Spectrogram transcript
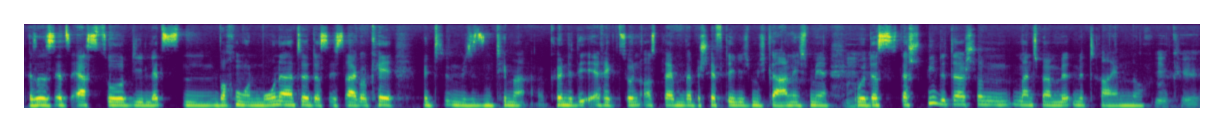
Das ist jetzt erst so die letzten Wochen und Monate, dass ich sage, okay, mit, mit diesem Thema könnte die Erektion ausbleiben, da beschäftige ich mich gar nicht mehr. Mhm. Aber das, das spielte da schon manchmal mit, mit rein noch. Okay, okay.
